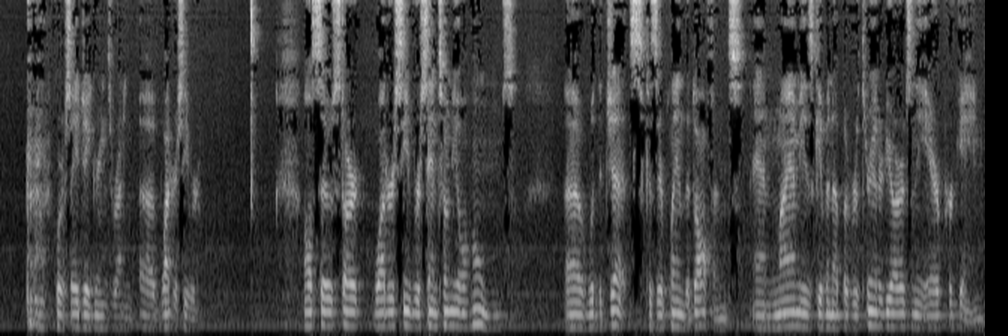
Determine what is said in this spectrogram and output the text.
of course, AJ Green's running uh, wide receiver. Also, start wide receiver Santonio Holmes uh, with the Jets because they're playing the Dolphins, and Miami has given up over 300 yards in the air per game.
